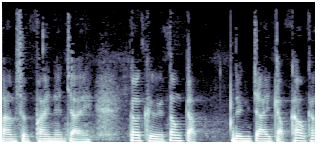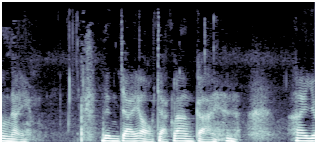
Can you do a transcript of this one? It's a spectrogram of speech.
ความสุขภายในใจ ก็คือต้องกลับดึงใจกลับเข้าข้างใน ดึงใจออกจากร่างกาย ให้ย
